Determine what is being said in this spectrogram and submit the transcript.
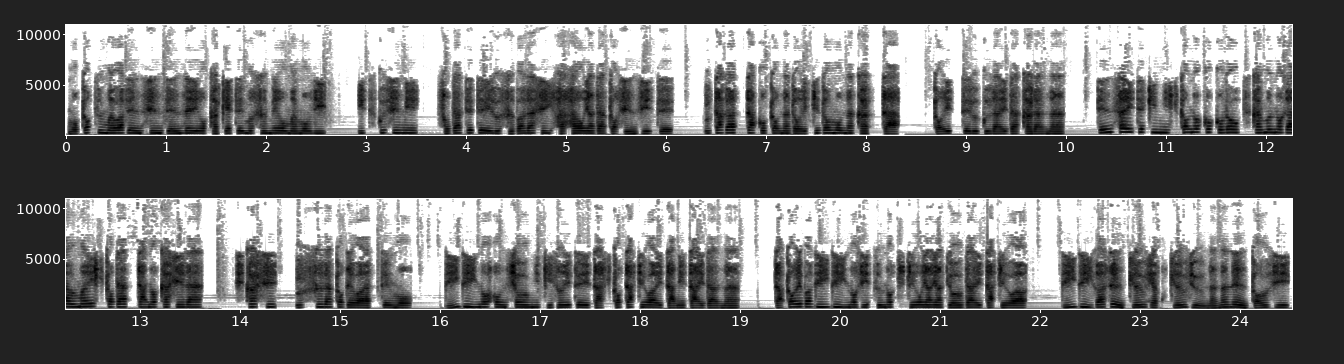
元妻は全身全霊をかけて娘を守り、慈しみ、育てている素晴らしい母親だと信じて、疑ったことなど一度もなかった、と言ってるくらいだからな。天才的に人の心をつかむのが上手い人だったのかしら。しかし、うっすらとではあっても、DD の本性に気づいていた人たちはいたみたいだな。例えば DD の実の父親や兄弟たちは、DD が1997年当時、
